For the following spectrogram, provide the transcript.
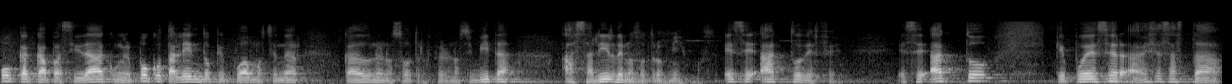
poca capacidad, con el poco talento que podamos tener cada uno de nosotros, pero nos invita a salir de nosotros mismos, ese acto de fe, ese acto que puede ser a veces hasta,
